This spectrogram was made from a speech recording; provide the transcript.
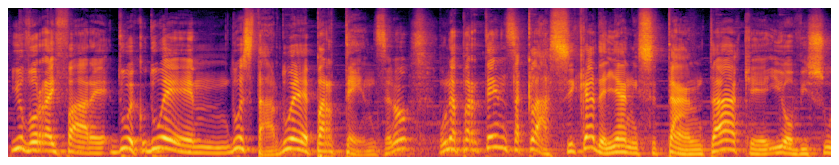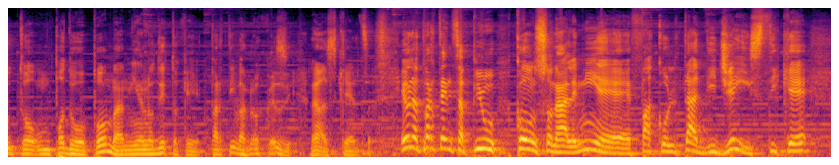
io vorrei fare due, due, mm, due star, due partenze, no? Una partenza classica degli anni 70, che io ho vissuto un po' dopo, ma mi hanno detto che partivano così. No, scherzo. E una partenza più consona alle mie facoltà DJistiche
